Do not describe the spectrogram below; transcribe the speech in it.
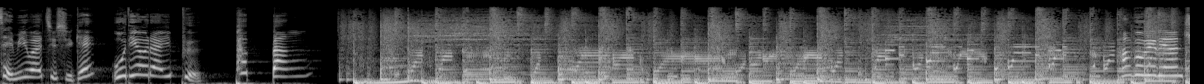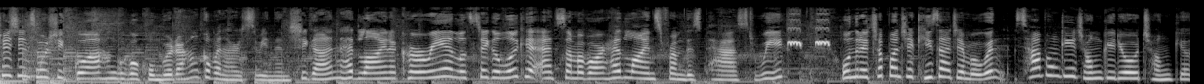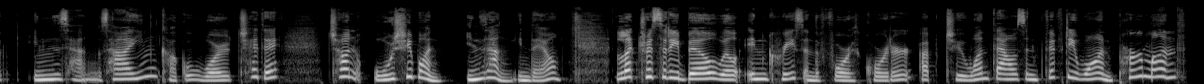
재미와 지식의 오디오 라이프 팝빵 한국에 대한 최신 소식과 한국어 공부를 한꺼번에 할 수 있는 시간 Headline Korean. Let's take a look at some of our headlines from this past week. 오늘의 첫 번째 기사 제목은 4분기 전기료 전격 인상 4인 가구 월 최대 1,050원 인상인데요. Electricity bill will increase in the fourth quarter up to 1,051 per month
